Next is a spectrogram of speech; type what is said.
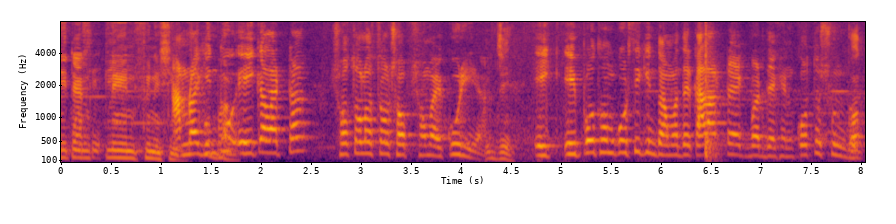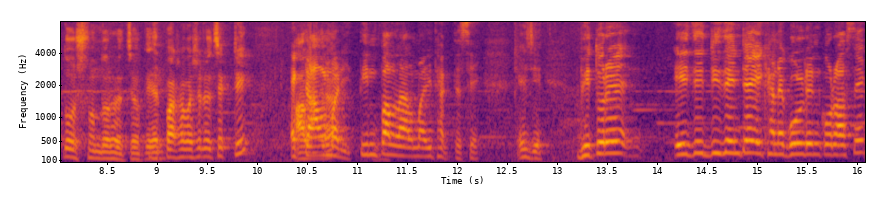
নিট এন্ড ক্লিন ফিনিশিং আমরা কিন্তু এই কালারটা সচলাচল সব সময় করি না। জি। এই এই প্রথম করছি কিন্তু আমাদের কালারটা একবার দেখেন কত সুন্দর। কত সুন্দর হয়েছে ওকে। এর পাশাপাশি রয়েছে একটি একটা আলমারি। তিন পাল্লা আলমারি থাকতেছে। এই যে ভিতরে এই যে ডিজাইনটা এখানে গোল্ডেন করা আছে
